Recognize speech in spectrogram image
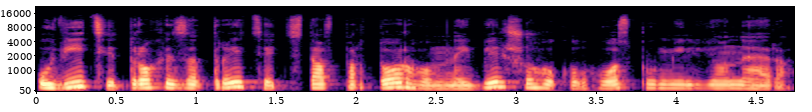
У віці, трохи за 30, став парторгом найбільшого колгоспу мільйонера.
